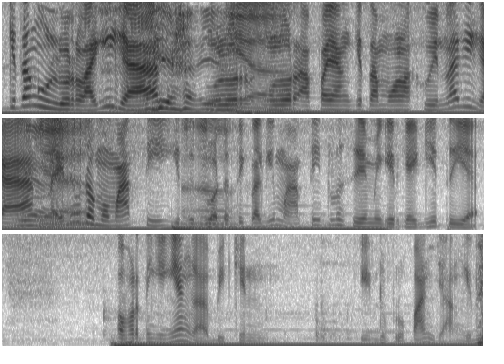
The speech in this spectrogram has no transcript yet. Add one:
kita ngulur lagi kan? Iya, iya. Ngulur Iya. ngulur apa yang kita mau lakuin lagi kan? Iya. Nah, itu udah mau mati gitu. Dua detik lagi mati terus dia mikir kayak gitu ya. Overthinkingnya nggak bikin hidup lu panjang gitu.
